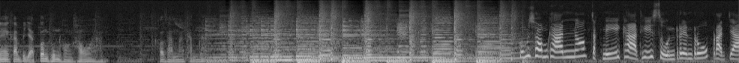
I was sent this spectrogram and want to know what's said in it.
ในการประหยัดต้นทุนของเขาครับเขาสามารถทำได้ ผู้ชมคะนอกจากนี้ค่ะที่ศูนย์เรียนรู้ปรัชญา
